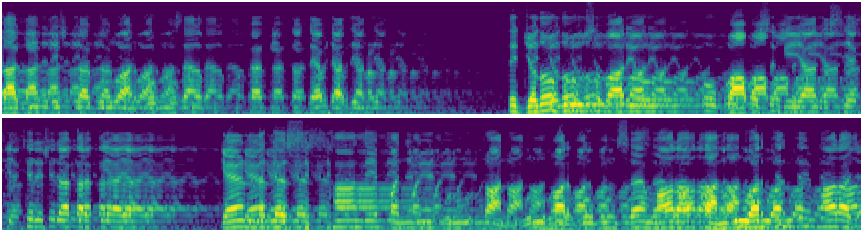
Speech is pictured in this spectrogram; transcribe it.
ਲਾਗੀ ਨੇ ਰਿਸ਼ਤਾ ਗੁਰੂ ਹਰਗੋਬਿੰਦ ਸਾਹਿਬ ਪੱਕਾ ਕੀਤਾ ਸਾਹਿਬਜ਼ਾਦੇ ਨਾਲ। ਤੇ ਜਦੋਂ ਗੁਰੂ ਸਵਾਰਿਓ ਉਹ ਵਾਪਸ ਗਿਆ ਦੱਸਿਆ ਕਿੱਥੇ ਰਿਸ਼ਤਾ ਕਰਕੇ ਆਇਆ? ਕਹਿਣ ਲੱਗਾ ਸਿੱਖਾਂ ਦੇ ਪੰਜਵੇਂ ਗੁਰੂ ਧੰਨ ਗੁਰੂ ਹਰਗੋਬਿੰਦ ਸਾਹਿਬ ਮਹਾਰਾਜ ਧੰਨ ਗੁਰੂ ਅਰਜਨ ਦੇਵ ਮਹਾਰਾਜ।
